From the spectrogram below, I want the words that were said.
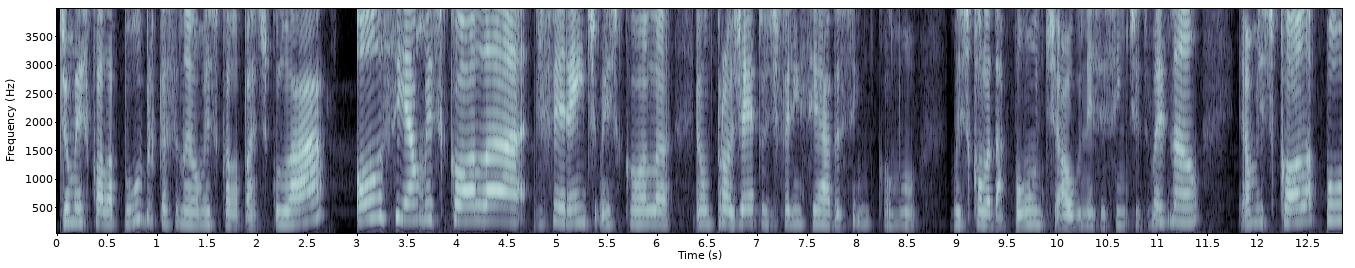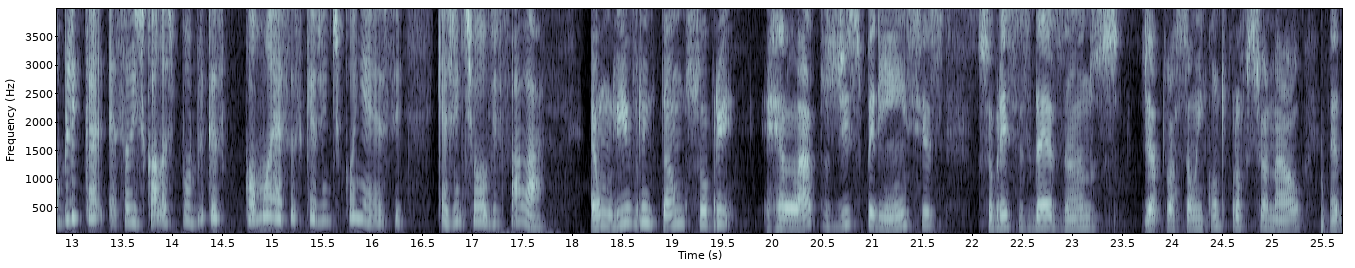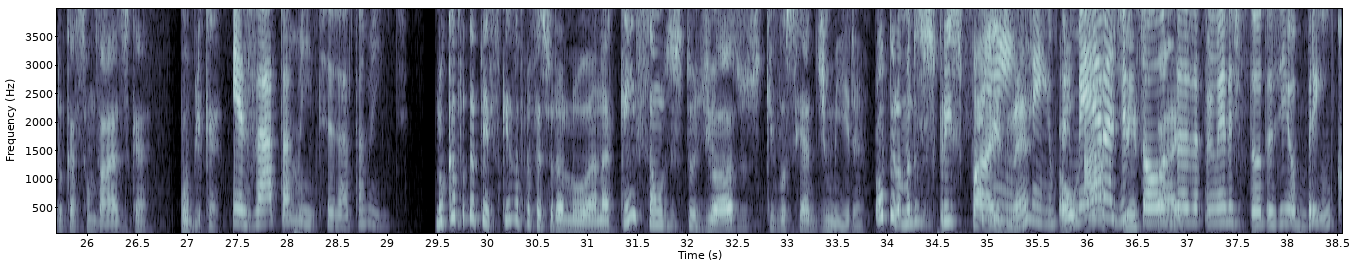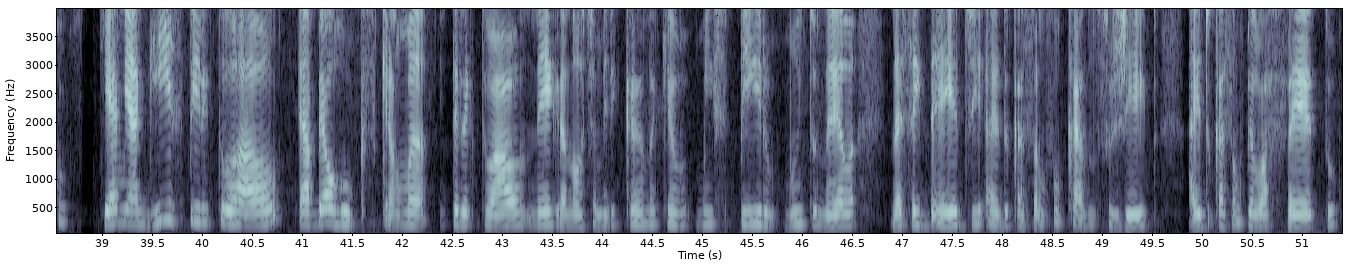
de uma escola pública, se não é uma escola particular, ou se é uma escola diferente, uma escola, é um projeto diferenciado, assim, como uma escola da ponte, algo nesse sentido. Mas não, é uma escola pública, são escolas públicas como essas que a gente conhece, que a gente ouve falar. É um livro, então, sobre relatos de experiências sobre esses 10 anos de atuação enquanto profissional na educação básica pública. Exatamente, exatamente. No campo da pesquisa, professora Luana, quem são os estudiosos que você admira? Ou pelo menos os principais, sim, né? Sim, a primeira de principais. todas, a primeira de todas, e eu brinco, que é a minha guia espiritual, é a Bell Hooks, que é uma intelectual negra norte-americana que eu me inspiro muito nela, nessa ideia de a educação focada no sujeito, a educação pelo afeto,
